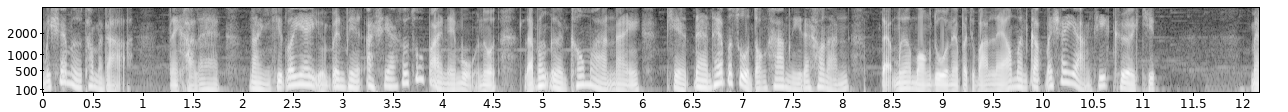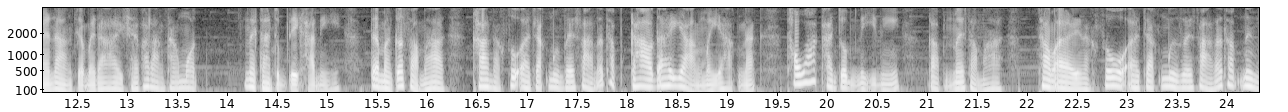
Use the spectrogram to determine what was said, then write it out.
ไม่ใช่มนุษย์ธรรมดา ในคราแรก นางยังคิดว่าแย่หยวนเป็นเพียงอาชญาทั่วไปในหมู่มนุษย์ และบังเอิญเข้ามาในเขตแดนเทพประสูรต้องห้ามนี้ได้เท่านั้น แต่เมื่อมองดูในปัจจุบันแล้วมันกลับไม่ใช่อย่างที่เคยคิด แม้นางจะไม่ได้ใช้พลังทั้งหมด ในการโจมตีครั้งนี้ แต่มันก็สามารถฆ่านักสู้อาจากมือไพศาลระดับ9ได้อย่างไม่ยากนักทว่าการโจมตีนี้กลับไม่สามารถทำอะไรนักสู้อาจากมือไพศาลระดับหนึ่ง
